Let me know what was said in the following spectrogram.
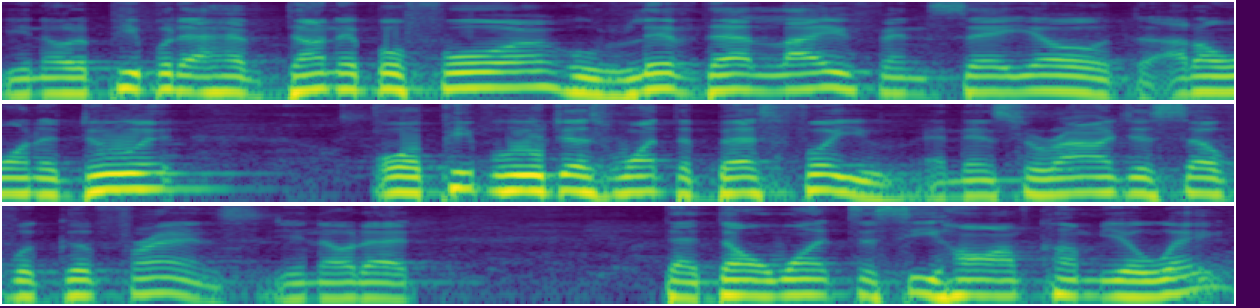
You know, the people that have done it before, who lived that life and say, yo, I don't want to do it. Or people who just want the best for you. And then surround yourself with good friends, you know, that, that don't want to see harm come your way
